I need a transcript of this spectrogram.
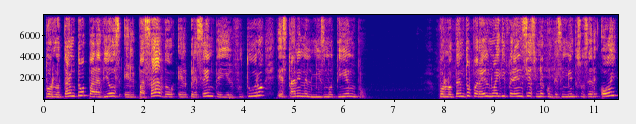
Por lo tanto, para Dios el pasado, el presente y el futuro están en el mismo tiempo. Por lo tanto, para Él no hay diferencia si un acontecimiento sucede hoy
